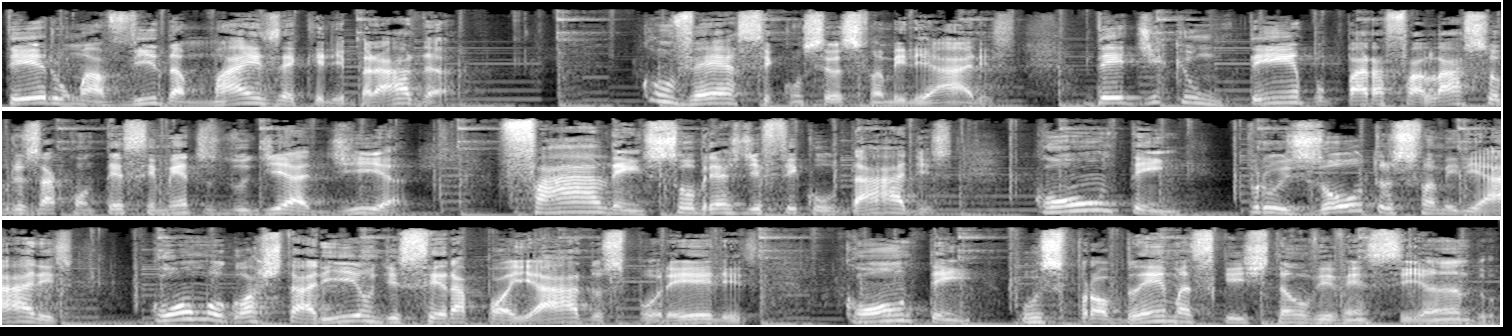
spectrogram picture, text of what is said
Ter uma vida mais equilibrada? Converse com seus familiares, dedique um tempo para falar sobre os acontecimentos do dia a dia, falem sobre as dificuldades, contem para os outros familiares como gostariam de ser apoiados por eles, contem os problemas que estão vivenciando,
